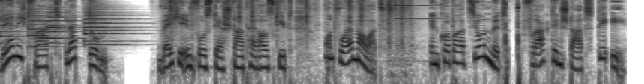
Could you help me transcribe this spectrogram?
Wer nicht fragt, bleibt dumm. Welche Infos der Staat herausgibt und wo er mauert. In Kooperation mit fragdenstaat.de.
